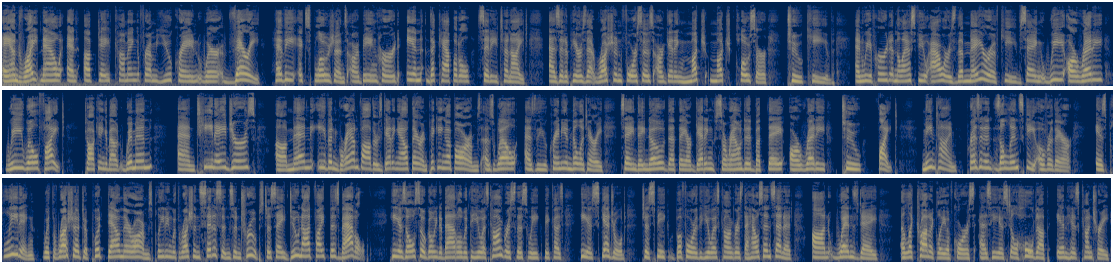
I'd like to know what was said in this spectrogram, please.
And right now, an update coming from Ukraine where very heavy explosions are being heard in the capital city tonight, as it appears that Russian forces are getting much, much closer to Kiev. And we've heard in the last few hours the mayor of Kiev saying, We are ready, we will fight, talking about women and teenagers uh, men, even grandfathers getting out there and picking up arms, as well as the Ukrainian military saying they know that they are getting surrounded, but they are ready to fight. Meantime, President Zelensky over there is pleading with Russia to put down their arms, pleading with Russian citizens and troops to say, do not fight this battle. He is also going to battle with the U.S. Congress this week because he is scheduled to speak before the U.S. Congress, the House and Senate on Wednesday, electronically, of course, as he is still holed up in his country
